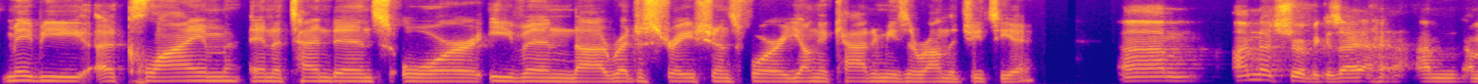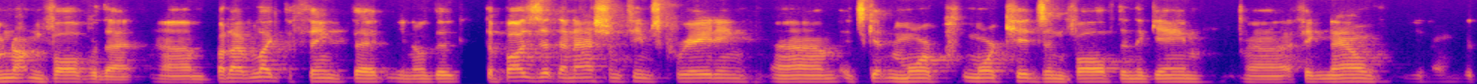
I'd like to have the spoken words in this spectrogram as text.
maybe a climb in attendance or even uh, registrations for young academies around the GTA? Um, I'm not sure because I, I'm I'm not involved with that. Um, but I'd like to think that you know the the buzz that the national team's creating, um, it's getting more more kids involved in the game. Uh, I think now, you know, with,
